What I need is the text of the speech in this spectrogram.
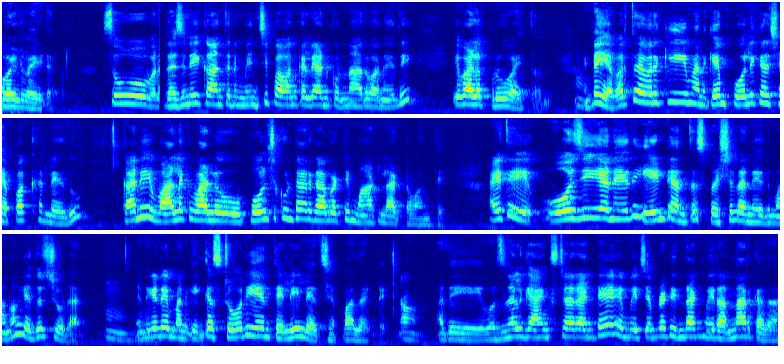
వరల్డ్ వైడ్. సో రజనీకాంత్ని మించి పవన్ కళ్యాణ్కి ఉన్నారు అనేది ఇవాళ ప్రూవ్ అవుతుంది అంటే ఎవరితో ఎవరికి మనకేం పోలికలు చెప్పక్కర్లేదు కానీ వాళ్ళకి వాళ్ళు పోల్చుకుంటారు కాబట్టి మాట్లాడటం అంతే. అయితే ఓజీ అనేది ఏంటి అంత స్పెషల్ అనేది మనం ఎదురు చూడాలి. ఎందుకంటే మనకి ఇంకా స్టోరీ ఏం తెలియలేదు చెప్పాలంటే. అది ఒరిజినల్ గ్యాంగ్స్టర్ అంటే మీరు చెప్పినట్టు ఇందాక మీరు అన్నారు కదా.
